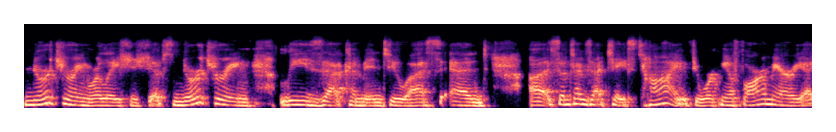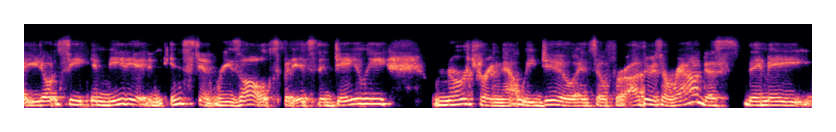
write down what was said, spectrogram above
Nurturing relationships, nurturing leads that come into us. And uh, sometimes that takes time. If you're working a farm area, you don't see immediate and instant results, but it's the daily nurturing that we do. And so for others around us, they may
